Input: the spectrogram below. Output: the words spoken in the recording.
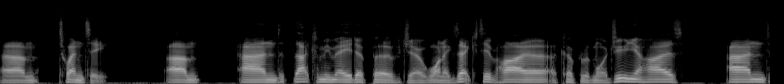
um, 20. Um, and that can be made up of you know, one executive hire, a couple of more junior hires, and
